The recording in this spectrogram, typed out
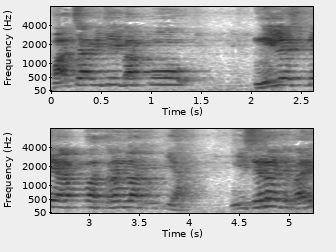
પાછા વિજય બાપુ નિલેશ ને આપવા ત્રણ લાખ રૂપિયા. ઈ શેના છે ભાઈ.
